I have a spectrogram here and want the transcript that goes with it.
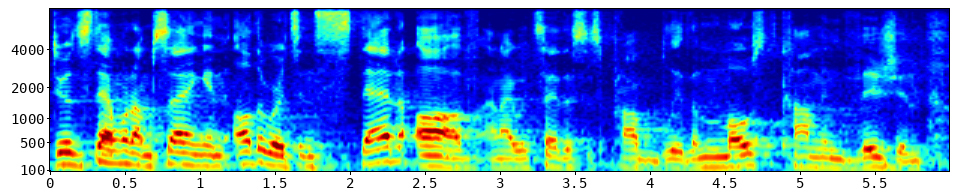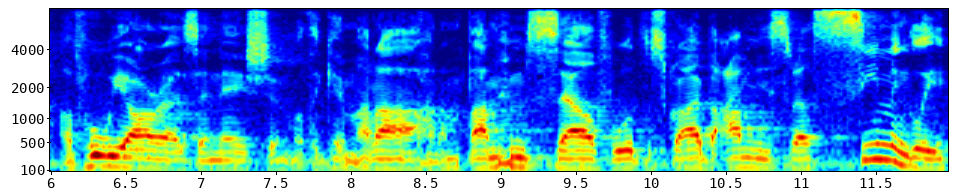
Do you understand what I'm saying? In other words, instead of, and I would say this is probably the most common vision of who we are as a nation, well, the Gemara, Harambam himself will describe Am Yisrael seemingly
